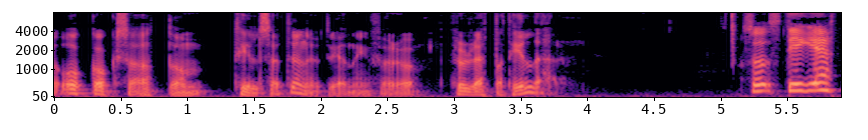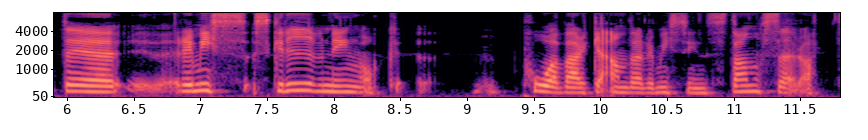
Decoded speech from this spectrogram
och också att de tillsätter en utredning för att, för att rätta till det här. Så steg ett är remisskrivning och påverka andra remissinstanser att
